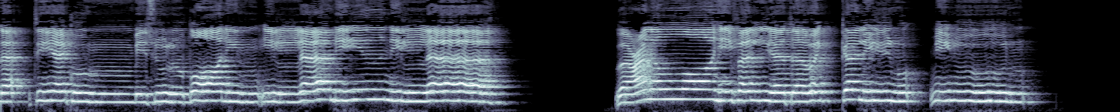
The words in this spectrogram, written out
نأتيكم بسلطان إلا بإذن الله. وعلى الله فليتوكل المؤمنون.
